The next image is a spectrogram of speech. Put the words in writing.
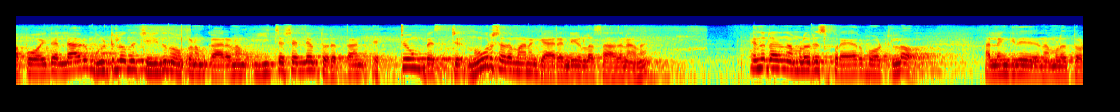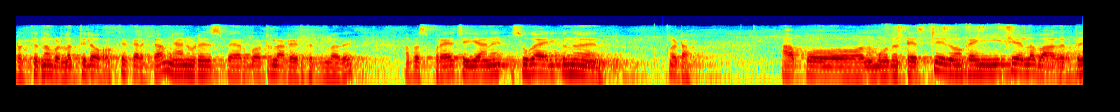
അപ്പോൾ ഇതെല്ലാവരും വീട്ടിലൊന്ന് ചെയ്തു നോക്കണം. കാരണം ഈച്ചശല്യം തുരത്താൻ ഏറ്റവും ബെസ്റ്റ് നൂറ് ശതമാനം ഗ്യാരണ്ടിയുള്ള സാധനമാണ് എന്നിട്ട് അത് നമ്മളൊരു സ്പ്രെയർ ബോട്ടിലോ അല്ലെങ്കിൽ നമ്മൾ തുടക്കുന്ന വെള്ളത്തിലോ ഒക്കെ കലക്കാം. ഞാനിവിടെ ഒരു സ്പെയർ ബോട്ടിലാണ് എടുത്തിട്ടുള്ളത്. അപ്പോൾ സ്പ്രേ ചെയ്യാൻ സുഖമായിരിക്കുന്നു എനിക്ക്. കേട്ടോ? അപ്പോൾ നമുക്കൊന്ന് ടെസ്റ്റ് ചെയ്ത് നോക്കാം. ഇനി ഈച്ചയുള്ള ഭാഗത്ത്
